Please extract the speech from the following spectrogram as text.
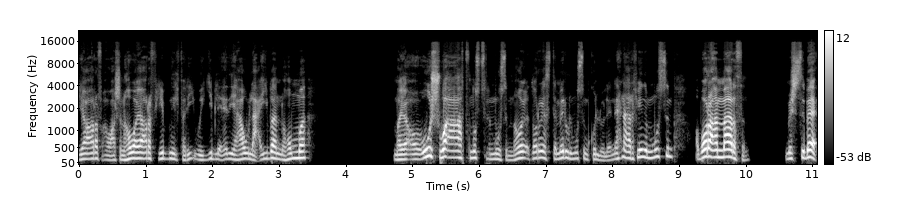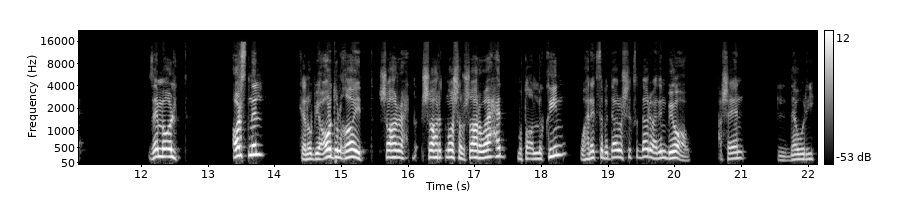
يعرف أو عشان هو يعرف يبني الفريق ويجيب لإيدي هاو لعيبة إن هم ما يقعوش وقعة في نُص الموسم، إن هو يقدروا يستمروا الموسم كله، لإن إحنا عارفين الموسم عبارة عن marathon مش سباق. زي ما قُلت أرسنال كانوا بيقعدوا لغاية شهر شهر 12 شهر 1 متألقين وهنكسب الدوري ومش هنكسب الدوري وبعدين بيقعوا، عشان الدوري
